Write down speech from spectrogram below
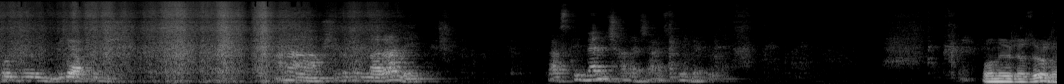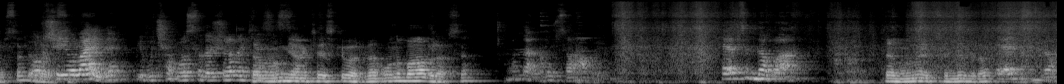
Kontrol yapmış. Anam şimdi bunlar Ali. Lastiğinden mi çıkaracağız böyle böyle? Onu öyle zorlarsan Yok bırak. şey olaydı, bir bıçak olsa da şurada Tamam kesilse. yan keski var. Ben onu bana bırak sen. Onları dursa abi. Hepsinde var. Sen onu hepsini bırak. Hepsinde var.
